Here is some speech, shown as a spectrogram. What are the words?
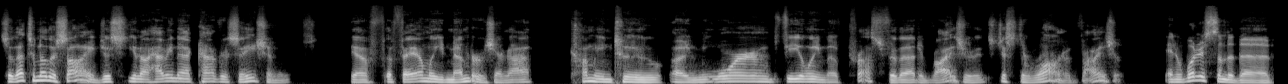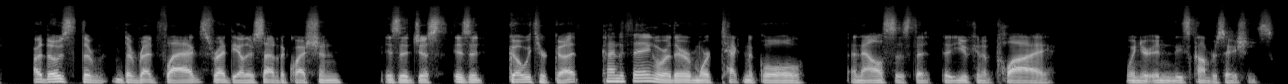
So that's another sign, just, you know, having that conversation. If the family members are not coming to a warm feeling of trust for that advisor, it's just the wrong advisor. And what are some of the, are those the, the red flags, right? The other side of the question. Is it just, is it go with your gut kind of thing? Or are there more technical analysis that, that you can apply when you're in these conversations?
